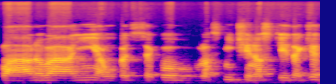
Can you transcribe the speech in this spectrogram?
plánování a vůbec jako vlastní činnosti, takže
